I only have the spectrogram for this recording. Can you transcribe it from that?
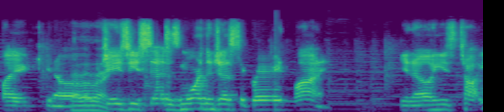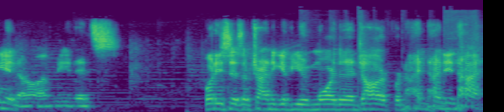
Like, you know, right, right. Jay Z says is more than just a great line. You know, he's taught, you know, I mean, it's what he says. I'm trying to give you more than a dollar for nine ninety nine.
